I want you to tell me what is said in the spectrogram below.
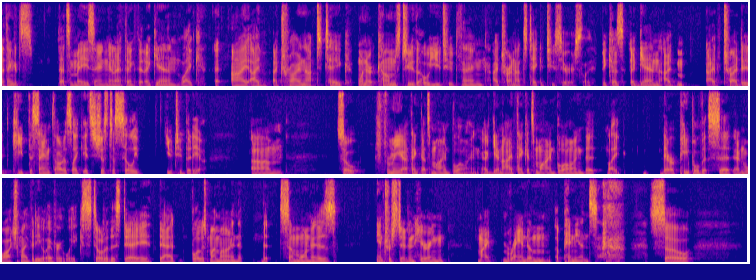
I think it's that's amazing, and I think that again, like I I I try not to take when it comes to the whole YouTube thing, I try not to take it too seriously. Because again, I I've tried to keep the same thought as like it's just a silly YouTube video. Um, so for me, I think that's mind blowing. Again, I think it's mind blowing that like there are people that sit and watch my video every week. Still to this day, that blows my mind that that someone is interested in hearing my random opinions. so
